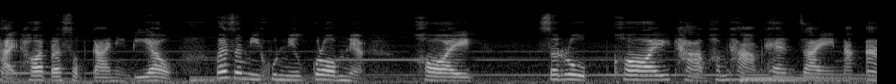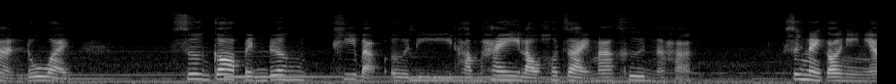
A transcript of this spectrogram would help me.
ถ่ายทอดประสบการณ์อย่างเดียว ก็จะมีคุณนิ้วกลมเนี่ยคอยสรุป คอยถามคำถามแทนใจนักอ่านด้วย ซึ่งก็เป็นเรื่องที่แบบเออดีทำให้เราเข้าใจมากขึ้นนะคะ ซึ่งในกรณีนี้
